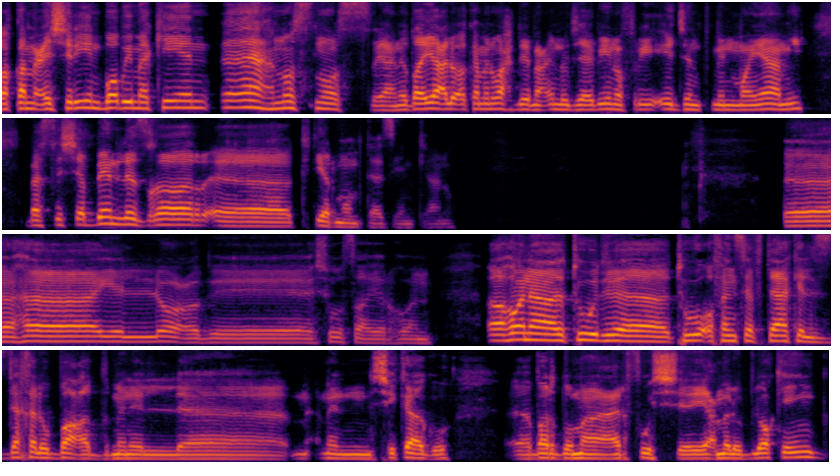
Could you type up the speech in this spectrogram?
رقم 20 بوبي ماكين. آه نص نص. يعني ضيع له كم من وحدة مع إنه جايبينه free agent من ميامي. بس الشابين الصغار آه كثير ممتازين كانوا. آه هاي اللعبة شو صاير هون؟ آه هنا two two offensive tackles دخلوا بعض من ال من شيكاغو. آه، برضه ما عرفوش يعملوا blocking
